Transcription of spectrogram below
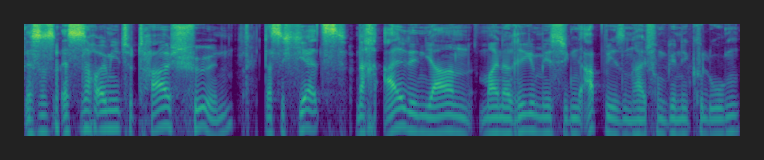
es, ist, es ist auch irgendwie total schön, dass ich jetzt, nach all den Jahren meiner regelmäßigen Abwesenheit vom Gynäkologen,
